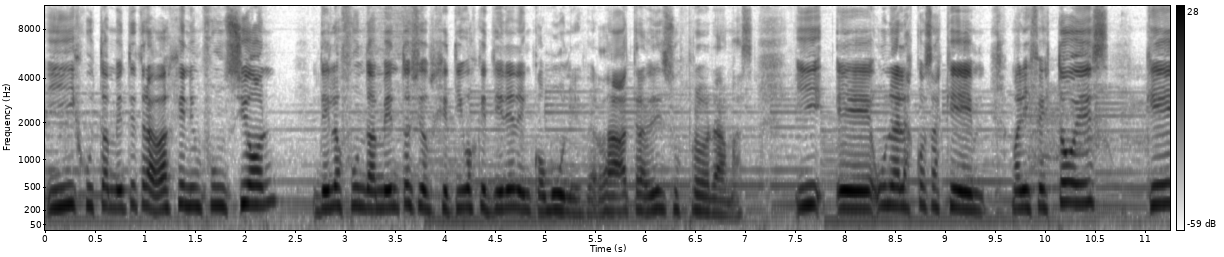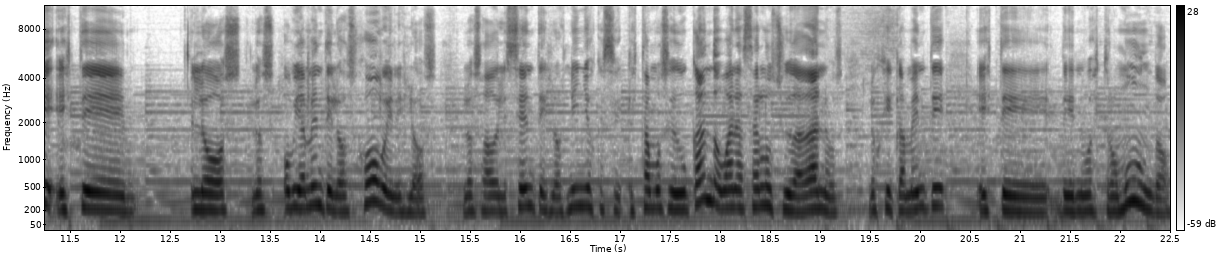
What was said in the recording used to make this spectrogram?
y justamente trabajen en función de los fundamentos y objetivos que tienen en comunes, ¿verdad? A través de sus programas. Y eh, una de las cosas que manifestó es que este, los, obviamente los jóvenes, los, adolescentes, los niños que, estamos educando van a ser los ciudadanos, lógicamente, este, de nuestro mundo,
